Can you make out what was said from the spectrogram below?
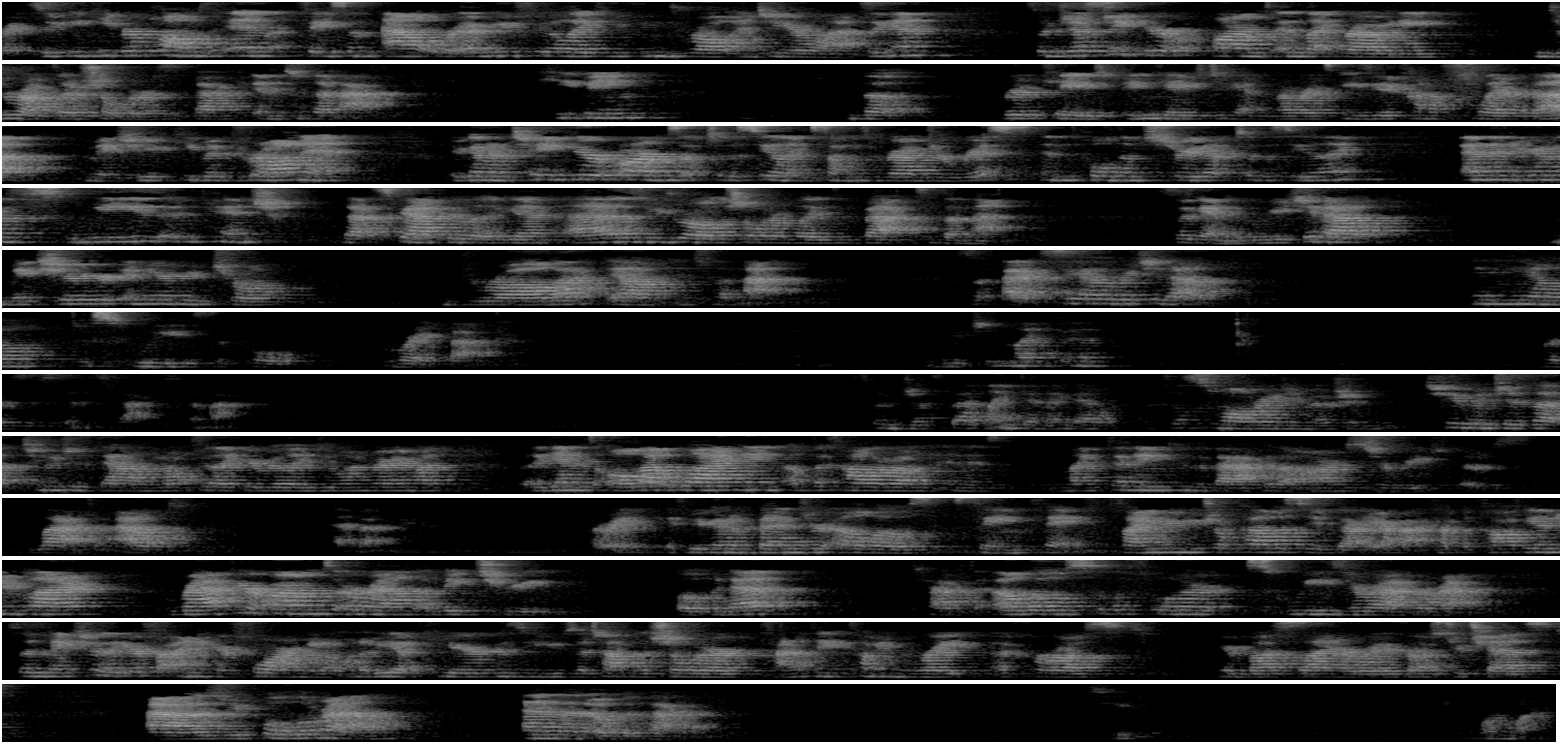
Right, so you can keep your palms in, face them out, wherever you feel like you can draw into your lats again. So just take your arms and let gravity drop those shoulders back into the mat. Keeping the rib cage engaged again. Remember, it's easy to kind of flare it up. Make sure you keep it drawn in. You're going to take your arms up to the ceiling. Someone's grabbed your wrists and pulled them straight up to the ceiling. And then you're going to squeeze and pinch that scapula again as you draw the shoulder blades back to the mat. So again, reach it out. Make sure you're in your neutral. Draw back down into the mat. So exhale, reach it out. Inhale to squeeze the pull right back. Reach and lengthen. Resistance back to the mat. So just that lengthen. I know it's a small range of motion. Two inches up, two inches down. You don't feel like you're really doing very much. But again, it's all that widening of the collarbone and it's lengthening through the back of the arms to reach those lats out and back. All right, if you're gonna bend your elbows, same thing. Find your neutral pelvis. You've got your hot cup of coffee on your bladder. Wrap your arms around a big tree. Open up, tap the elbows to the floor, squeeze your wrap around. So make sure that you're finding your forearm. You don't want to be up here because you use the top of the shoulder, kind of thing coming right across your bust line or right across your chest as you pull around and then open back up. One more.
